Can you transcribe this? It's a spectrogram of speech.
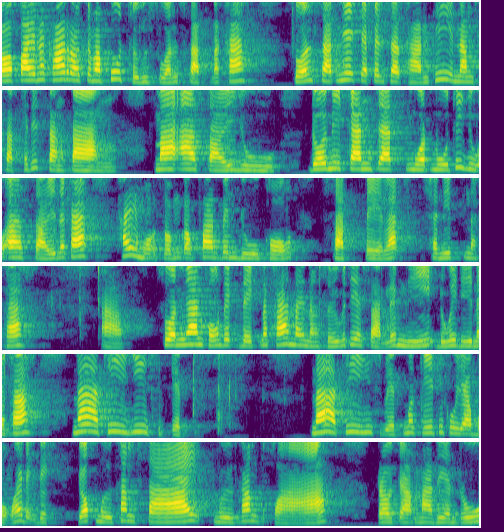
ต่อไปนะคะเราจะมาพูดถึงสวนสัตว์นะคะ สวนสัตว์เนี่ยจะเป็นสถานที่นำสัตว์ชนิดต่างๆ มาอาศัยอยู่ โดยมีการจัดหมวดหมู่ที่อยู่อาศัยนะคะ ให้เหมาะสมกับความเป็นอยู่ของสัตว์แต่ละชนิดนะคะอ่าส่วนงานของเด็กๆนะคะ ในหนังสือวิทยาศาสตร์เล่มนี้ดูให้ดีนะคะ หน้าที่ 21 หน้าที่ 21 เมื่อกี้ที่ครูยาบอกให้เด็กๆ ยกมือข้างซ้าย มือข้างขวา เราจะมาเรียนรู้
